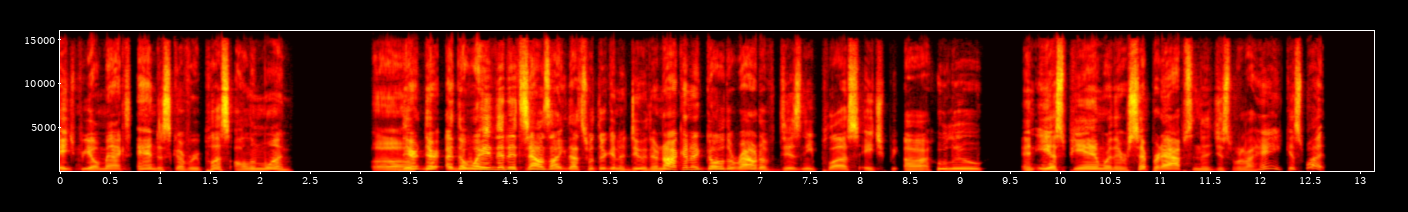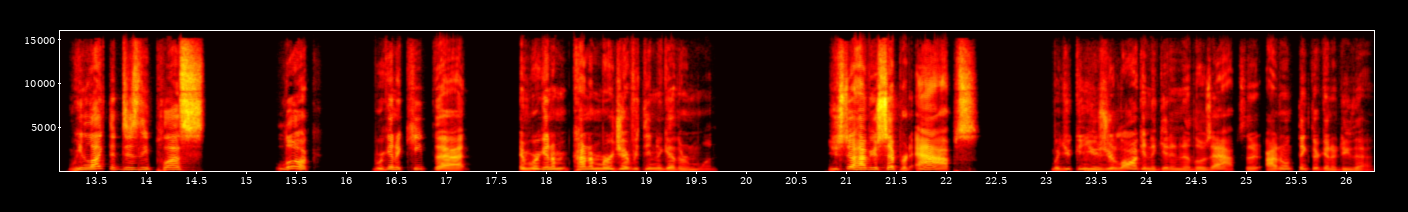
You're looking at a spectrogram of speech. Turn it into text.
HBO Max and Discovery Plus all in one. Ugh. They're, they're, the way that it sounds like that's what they're going to do. They're not going to go the route of Disney Plus, HP, uh, Hulu, and ESPN where they were separate apps and they just were like, hey, guess what? We like the Disney Plus look. We're going to keep that and we're going to kind of merge everything together in one. You still have your separate apps, but you can use Mhm. your login to get into those apps. They're- I don't think they're going to do that.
